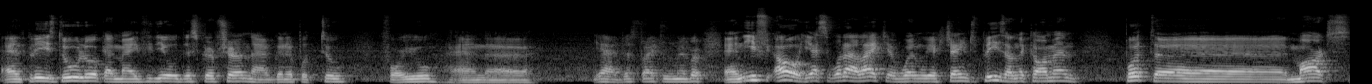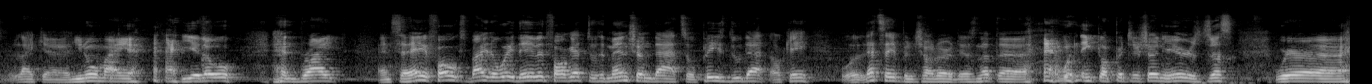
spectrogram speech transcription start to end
And please do look at my video description. I'm gonna put two for you. And uh, yeah just try to remember. And if oh yes what i like when we exchange please on the comment put uh, marks like uh, you know my yellow and bright and say, hey folks, by the way, David forget to mention that, so please do that, okay? Well, let's help each other. There's not a winning competition here. It's just we're uh,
